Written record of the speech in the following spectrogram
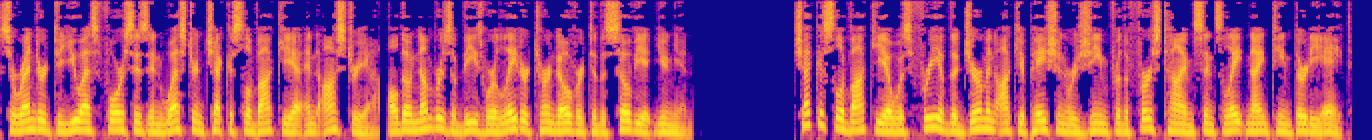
surrendered to U.S. forces in western Czechoslovakia and Austria, although numbers of these were later turned over to the Soviet Union. Czechoslovakia was free of the German occupation regime for the first time since late 1938.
